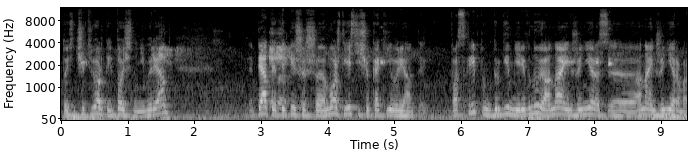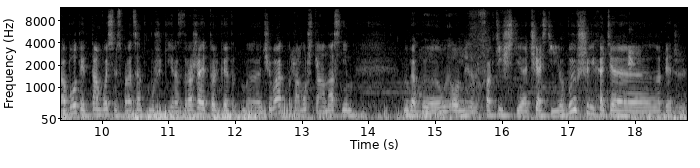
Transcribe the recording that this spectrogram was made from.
То есть четвертый точно не вариант, Пятое, ты пишешь, э, может, есть еще какие варианты. По скриптам к другим не ревную, она, инженер, э, она инженером работает, там 80% мужики. Раздражает только этот э, чувак, потому что она с ним, ну, как бы, он фактически отчасти ее бывший, хотя, опять же,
